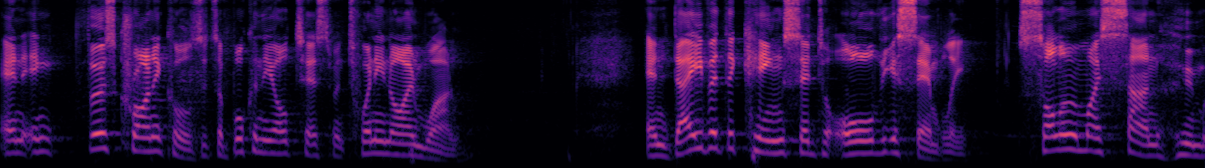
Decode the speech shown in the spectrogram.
And in First Chronicles, it's a book in the Old Testament, 29 1. And David the king said to all the assembly, Solomon, my son, whom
